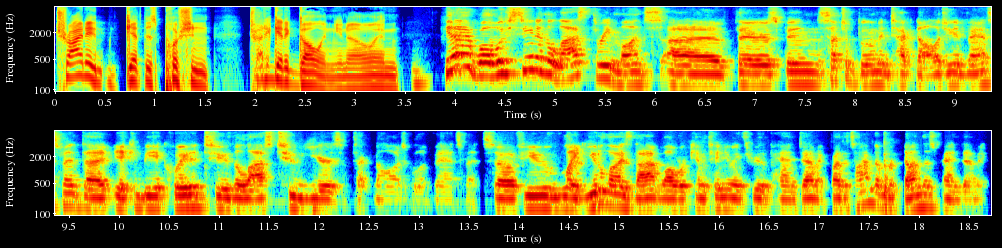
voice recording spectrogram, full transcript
try to get this pushing try to get it going you know and Yeah, well, we've seen in the last three months, uh, there's been such a boom in technology advancement that it can be equated to the last two years of technological advancement. So if you like utilize that while we're continuing through the pandemic, by the time that we're done this pandemic,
